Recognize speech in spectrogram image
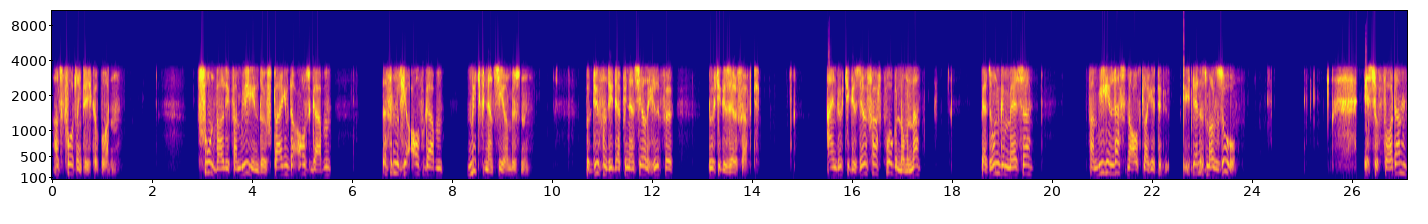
als vordringlich geworden. Schon weil die Familien durch steigende Ausgaben öffentliche Aufgaben mitfinanzieren müssen, bedürfen sie der finanziellen Hilfe durch die Gesellschaft. Ein durch die Gesellschaft vorgenommener, personengemäßer Familienlastenausgleich, ich nenne es mal so, ist zu fordern,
